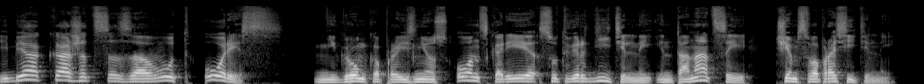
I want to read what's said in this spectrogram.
«Тебя, кажется, зовут Орис», — негромко произнес он, скорее с утвердительной интонацией, чем с вопросительной.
